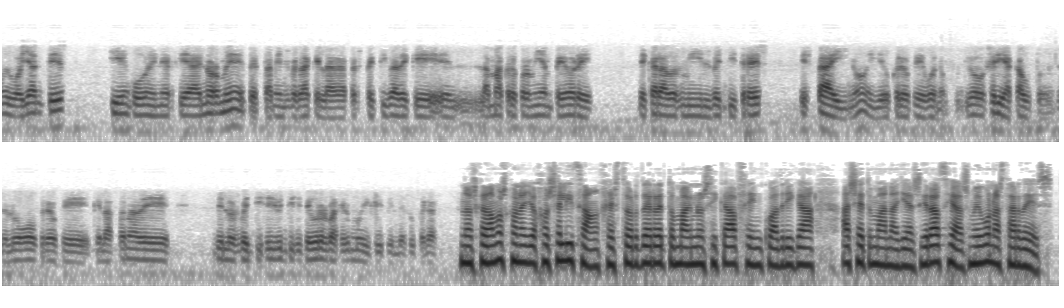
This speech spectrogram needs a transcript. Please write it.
muy bollantes, con una inercia enorme, pero también es verdad que la perspectiva de que la macroeconomía empeore de cara a 2023 está ahí, ¿no? Y yo creo que, bueno, yo sería cauto. Desde luego creo que, que la zona de, de los 26-27 euros va a ser muy difícil de superar. Nos quedamos con ello. José Lizán, gestor de Reto Magnus y CAF en Cuadriga Asset Managers. Gracias. Muy buenas tardes.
